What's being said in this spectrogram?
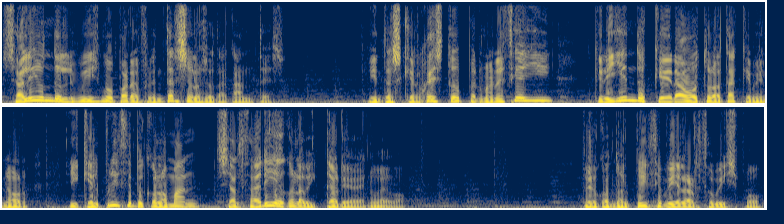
salieron del mismo para enfrentarse a los atacantes, mientras que el resto permaneció allí creyendo que era otro ataque menor y que el príncipe Colomán se alzaría con la victoria de nuevo. Pero cuando el príncipe y el arzobispo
